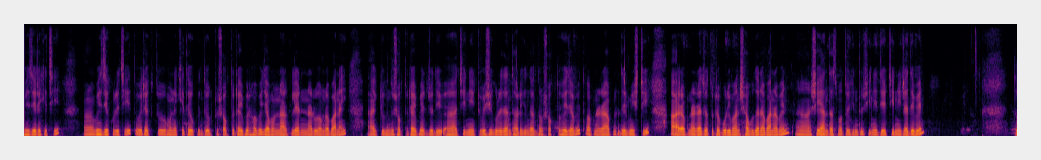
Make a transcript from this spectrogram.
ভেজে রেখেছি ভেজে করেছি। তো এটা একটু মানে খেতেও কিন্তু একটু শক্ত টাইপের হবে, যেমন নারকেলের নাড়ু আমরা বানাই। একটু কিন্তু শক্ত টাইপের যদি চিনি একটু বেশি করে দেন তাহলে কিন্তু একদম শক্ত হয়ে যাবে। তো আপনারা আপনাদের মিষ্টি আর আপনারা যতটা পরিমাণ সাবুদানা বানাবেন সেই আন্দাজ মতোই কিন্তু চিনি দিয়ে চিনিটা দেবেন। তো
